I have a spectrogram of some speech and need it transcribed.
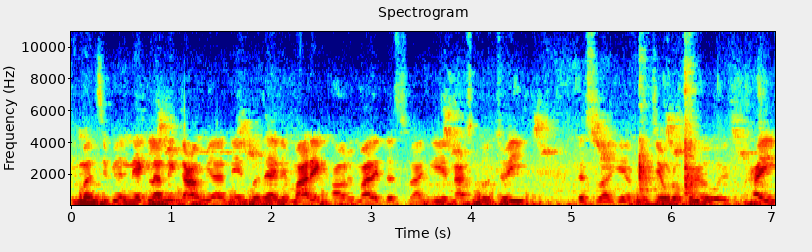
હિમાંશી એકલા નહીં કામ્યાને બધાને મારે ખાવાનું, મારે દસ વાગે નાસ્તો જોઈ, દસ વાગે આપણે ચેવડો પડ્યો હોય ખાઈ,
